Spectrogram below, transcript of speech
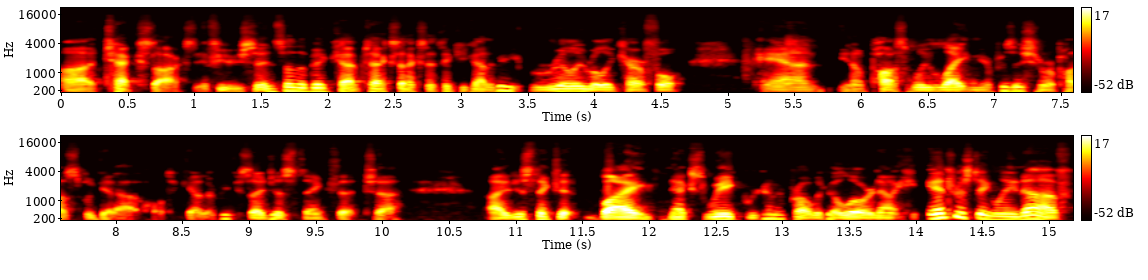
uh, tech stocks. If you're in some of the big cap tech stocks, I think you got to be really, really careful, and you know possibly lighten your position or possibly get out altogether. Because I just think that uh, I just think that by next week we're going to probably go lower. Now, interestingly enough,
